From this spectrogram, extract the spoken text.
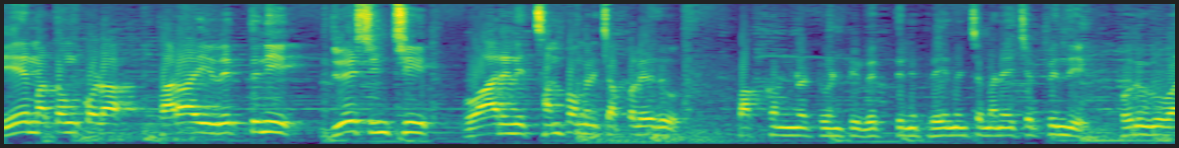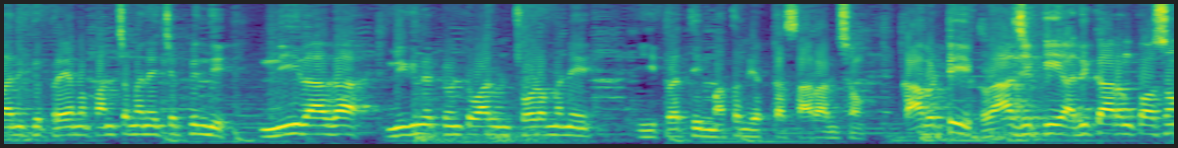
ఏ మతం కూడా పరాయి వ్యక్తిని ద్వేషించి వారిని చంపమని చెప్పలేదు. పక్కనున్నటువంటి వ్యక్తిని ప్రేమించమనే చెప్పింది. పొరుగు వానికి ప్రేమ పంచమనే చెప్పింది. నీలాగా మిగిలినటువంటి వాళ్ళని చూడమని ఈ ప్రతి మతం యొక్క సారాంశం. కాబట్టి రాజకీయ అధికారం కోసం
